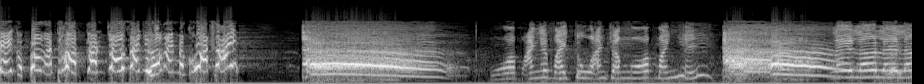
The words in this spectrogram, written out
គេកំពុងតែថតកាន់ចូលសាច់រឿងឲ្យមកខាត់ស្អីងា ប់អញឯងវាយទូអញចង់ងាប់មិញហីលេលើលេលើ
